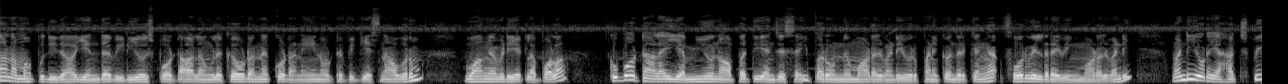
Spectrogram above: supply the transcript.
தான் நம்ம புதிதாக எந்த வீடியோஸ் போட்டாலும் உங்களுக்கு உடனுக்குடனே நோட்டிஃபிகேஷனாக வரும். வாங்க வீடியோக்கில் போகலாம் குபோட்டாவில் எம்யூ நாற்பத்தி அஞ்சு சைப்பர் ஒன்று மாடல் வண்டி விற்பனைக்கு வந்திருக்குங்க. ஃபோர் வீல் டிரைவிங் மாடல் வண்டி. வண்டியுடைய ஹெச்பி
